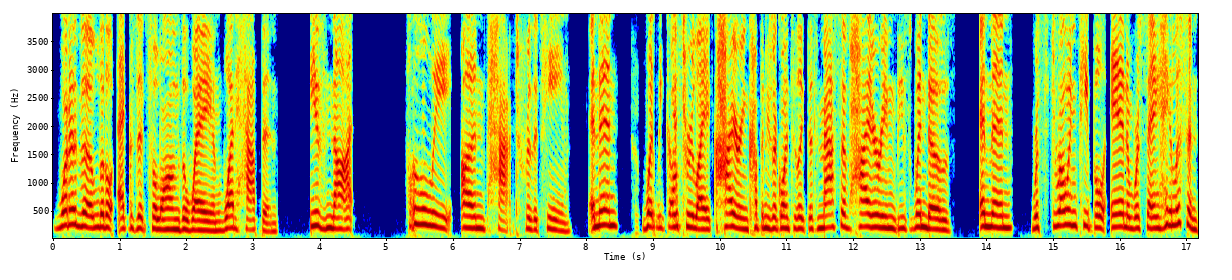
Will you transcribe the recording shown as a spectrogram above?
what are the little exits along the way and what happens is not fully unpacked for the team. And then when we go through like hiring, companies are going through like this massive hiring, these windows, and then we're throwing people in and we're saying, hey, listen,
